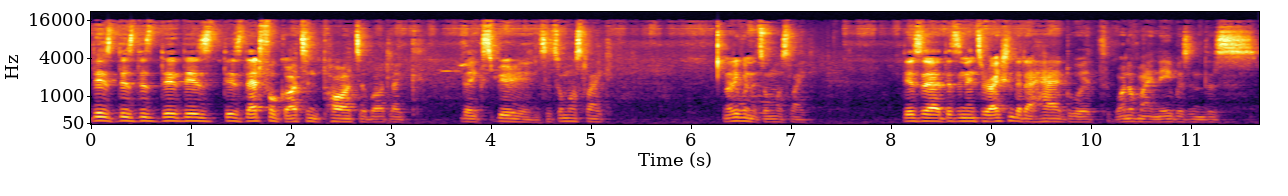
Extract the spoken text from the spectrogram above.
there's there's there's there- there's there's that forgotten part about like the experience. It's almost like not even it's almost like there's a there's an interaction that I had with one of my neighbors in this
